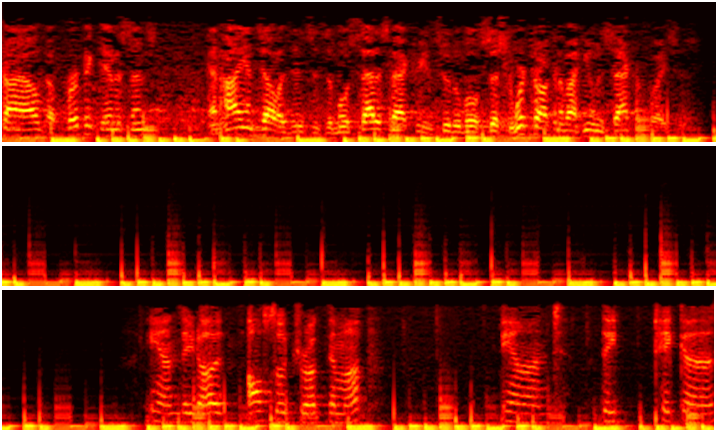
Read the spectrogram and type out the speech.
child of perfect innocence and high intelligence is the most satisfactory and suitable system. We're talking about human sacrifices. And they'd also drug them up. And they'd take a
